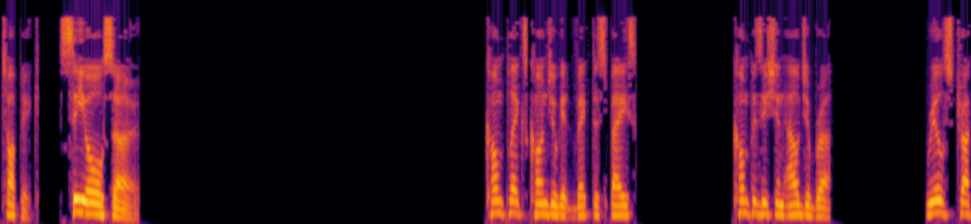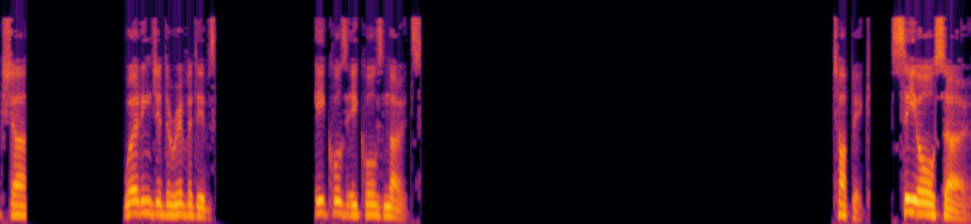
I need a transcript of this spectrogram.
Topic. See also. Complex conjugate vector space Composition algebra Real structure Wirtinger derivatives equals Equals Notes See also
